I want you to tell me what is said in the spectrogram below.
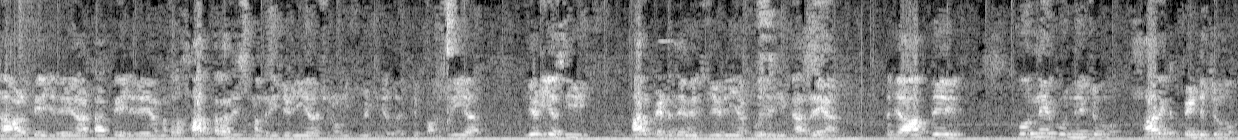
ਦਾਲ ਭੇਜ ਰਹੇ ਆ, ਆਟਾ ਭੇਜ ਰਹੇ ਆ, ਮਤਲਬ ਹਰ ਤਰ੍ਹਾਂ ਦੀ ਸਮੱਗਰੀ ਜਿਹੜੀ ਆ ਸ਼੍ਰੋਮਣੀ ਕਮੇਟੀ ਜਦੋਂ ਇੱਥੇ ਪਹੁੰਚ ਰਹੀ ਆ, ਜਿਹੜੀ ਅਸੀਂ ਹਰ ਪਿੰਡ ਦੇ ਵਿੱਚ ਜਿਹੜੀ ਆ ਪੁੱਜਣੀ ਕਰ ਰਹੇ ਆ, ਪੰਜਾਬ ਦੇ ਕੋਨੇ-ਕੋਨੇ ਚੋਂ, ਹਰ ਇੱਕ ਪਿੰਡ ਚੋਂ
